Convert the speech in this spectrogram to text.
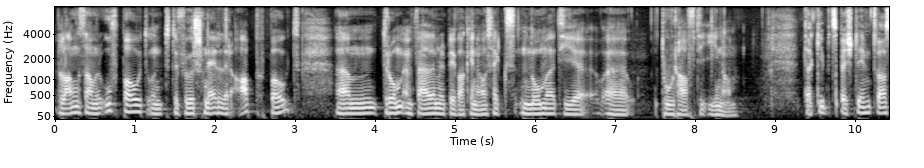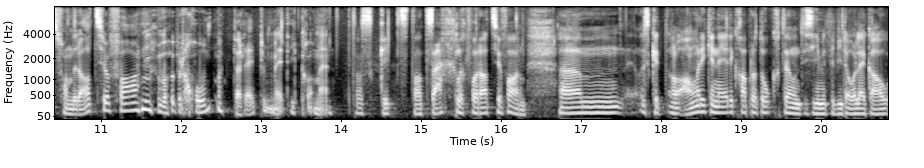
langsamer aufgebaut und dafür schneller abgebaut. Ähm, darum empfehlen wir bei Vaginalsex nur die äh, dauerhafte Einnahme. Da gibt es bestimmt was von Ratiofarm. Wo bekommt man PrEP-Medikamente? Das gibt es tatsächlich von Ratiofarm. Ähm, es gibt noch andere Generika-Produkte und die sind mittlerweile auch legal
